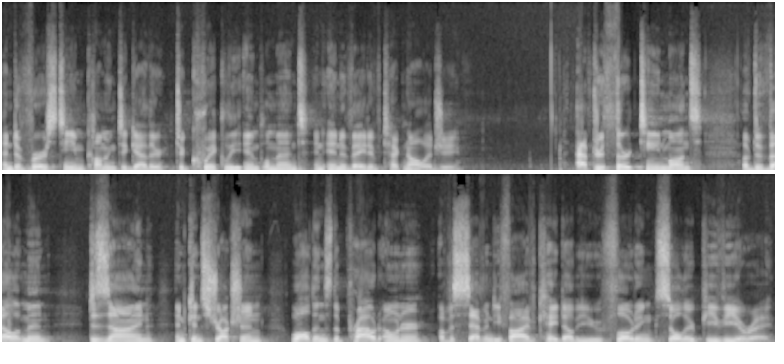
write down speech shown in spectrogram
and diverse team coming together to quickly implement an innovative technology. After 13 months of development, design, and construction, Walden's the proud owner of a 75 kW floating solar PV array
